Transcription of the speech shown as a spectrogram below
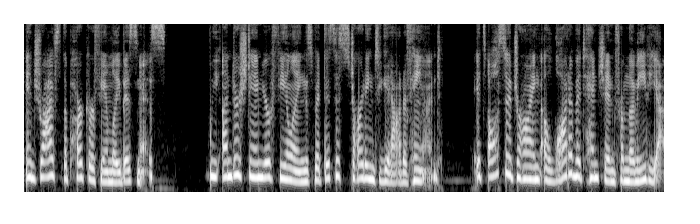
and drives the Parker family business. We understand your feelings, but this is starting to get out of hand. It's also drawing a lot of attention from the media.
